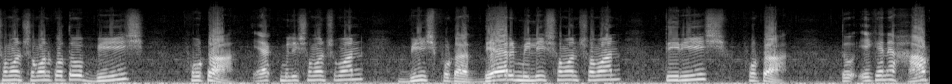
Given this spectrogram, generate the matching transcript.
সমান সমান কত? বিশ ফোঁটা। এক মিলি সমান সমান বিশ ফোঁটা, দেড় মিলি সমান সমান তিরিশ ফোঁটা। তো এখানে হাফ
